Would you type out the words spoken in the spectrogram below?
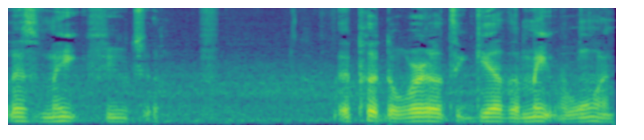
Let's make future. Let's put the world together, make one.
